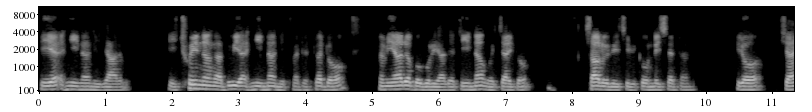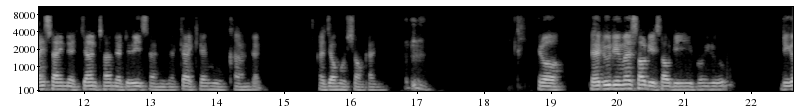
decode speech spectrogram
ဒီရဲ့အညှိနှံ့နေရတယ်ဒီချွေးနှံ့ကသူ့ရဲ့အညှိနှံ့နေထွက်တယ်ထွက်တော့မမြင်ရတဲ့ပုဂ္ဂိုလ်တွေကလည်းဒီနှံ့ကိုကြိုက်တော့စောက်လို့ဒီချီကိုနှိမ့်ဆက်တယ်ပြီးတော့ရိုင်းဆိုင်တဲ့ကြမ်းထမ်းတဲ့တိရိစ္ဆာန်တွေနဲ့ကြိုက်ခဲမှုခံတယ်အဲကြောင့်မို့ရှောင်ခိုင်းတယ်ပြီးတော့ဘယ်ဒူဒီမဲ့စောက်တီစောက်တီဘုန်းကြီးတို့ ဒီက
